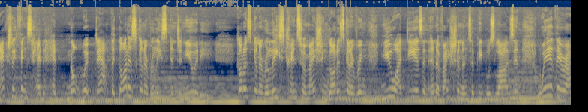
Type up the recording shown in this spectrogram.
actually things had had not worked out, that God is going to release ingenuity. God is going to release transformation. God is going to bring new ideas and innovation into people's lives. And where there are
